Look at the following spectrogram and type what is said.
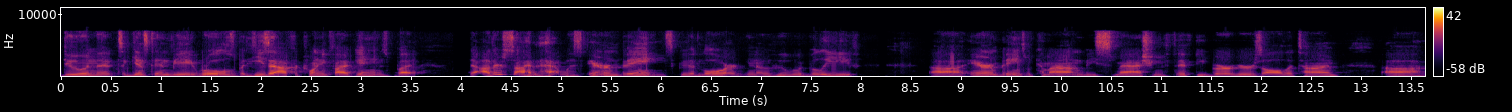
doing that's against NBA rules, but he's out for 25 games. But the other side of that was Aron Baynes. Good Lord, you know, who would believe uh, Aron Baynes would come out and be smashing 50 burgers all the time? Uh,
